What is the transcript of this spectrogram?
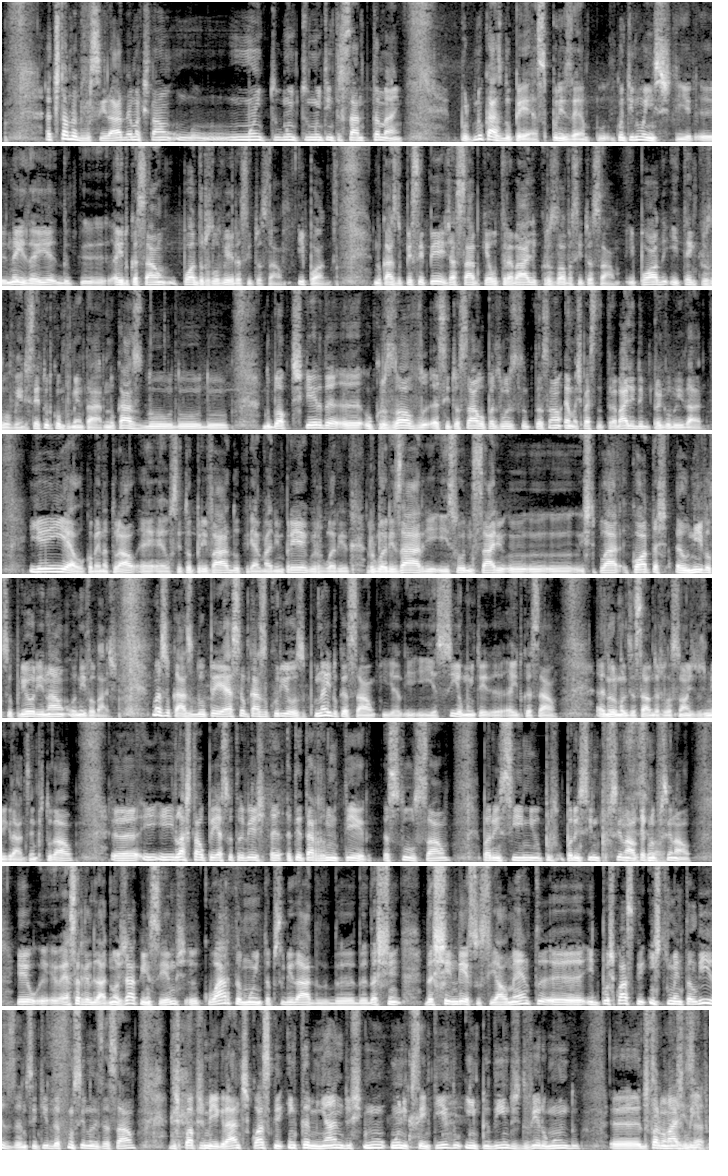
a questão da diversidade é uma questão muito, muito, muito interessante também Porque no caso do PS, por exemplo, continua a insistir eh, na ideia de que a educação pode resolver a situação. E pode. No caso do PCP, já sabe que é o trabalho que resolve a situação. E pode e tem que resolver. Isso é tudo complementar. No caso do, do, do, do Bloco de Esquerda, eh, o que resolve a situação, o para resolver a situação, é uma espécie de trabalho e de empregabilidade. E a IEL, como é natural, é, é o setor privado, criar mais emprego, regularizar e, e se for necessário, uh, uh, estipular cotas ao nível superior e não ao nível baixo. Mas o caso do PS é um caso curioso, porque na educação, e, e, e associa muito a educação a normalização das relações dos migrantes em Portugal, uh, e, e, lá está o PS outra vez a, a, tentar remeter a solução para o ensino, para o ensino profissional, tecnoprofissional. Eu, eu, essa realidade nós já conhecemos, eh, coarta muito a possibilidade de, de, de ascender socialmente eh, e depois quase que instrumentaliza no sentido da funcionalização dos próprios migrantes, quase que encaminhando-os num único sentido e impedindo-os de ver o mundo eh, de forma mais livre.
